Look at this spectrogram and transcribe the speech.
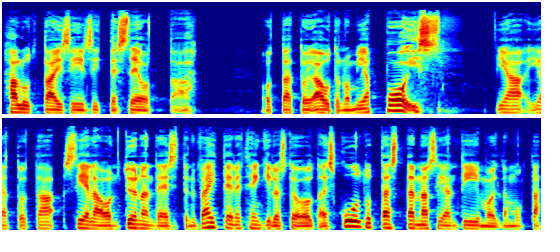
haluttaisiin sitten se ottaa, ottaa toi autonomia pois. Ja, ja tota, siellä on työnantaja esittänyt väitteen, että henkilöstö oltaisiin kuultu tästä tämän asian tiimoilta, mutta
